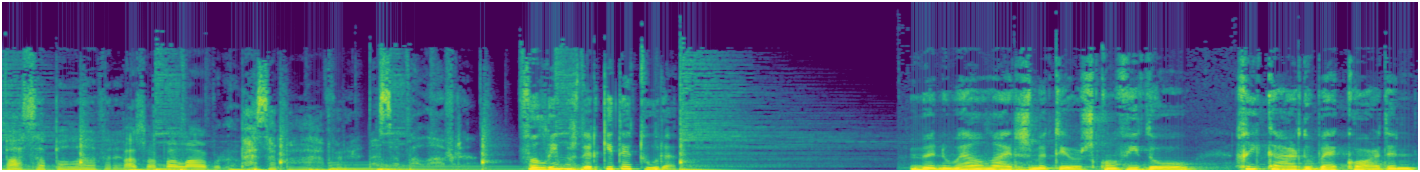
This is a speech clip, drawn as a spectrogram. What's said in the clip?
Passa a palavra. Passa a palavra. Passa a palavra. Passa a palavra. Falemos de arquitetura. Manuel Aires Mateus convidou, Ricardo Beckorden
